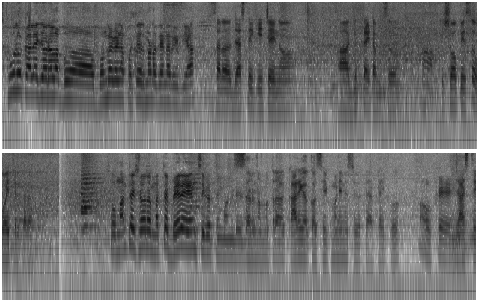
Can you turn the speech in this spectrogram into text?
ಸ್ಕೂಲು ಕಾಲೇಜವರೆಲ್ಲ ಬೊಂಬೆಗಳನ್ನ ಪರ್ಚೇಸ್ ಮಾಡೋದೇನಾದ್ರು ಇದೆಯಾ? ಸರ್ ಜಾಸ್ತಿ ಕೀ ಚೈನು ಗಿಫ್ಟ್ ಐಟಮ್ಸು ಹಾಂ. ಈ ಶೋ ಪೀಸು ಒಯ್ತಿರ್ತಾರೆ ಸೊ ಮಂತೇಶ್ ಅವರೇ ಮತ್ತೆ ಬೇರೆ ಏನು ಸಿಗುತ್ತೆ ನಿಮ್ಮ ಅಂಗಡಿ ಸರ್ ನಮ್ಮ ಹತ್ರ ಕಾರಿಗೆ ಹಾಕೋ ಸೀಟ್ ಮಣಿನೂ ಸಿಗುತ್ತೆ ಆ ಟೈಪು ಓಕೆ. ಜಾಸ್ತಿ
